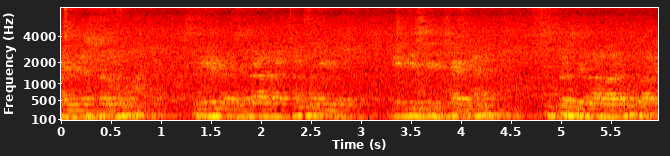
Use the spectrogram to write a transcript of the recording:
తెలియజేస్తున్నాను మరియు చైర్మన్ చిత్తూరు జిల్లా వారు వారి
